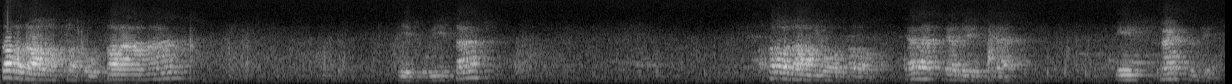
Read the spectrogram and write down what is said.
szabadalmazható találmány és újítás, a szabadalmi oldalon keletkezése és megszűnése.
